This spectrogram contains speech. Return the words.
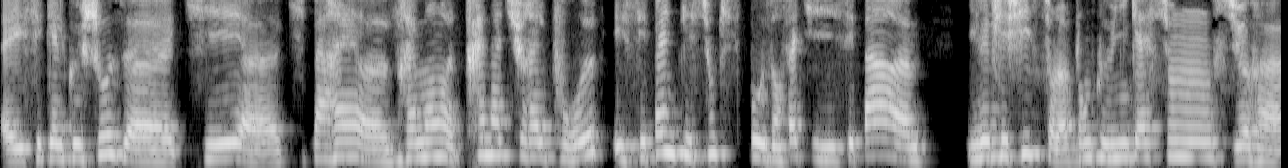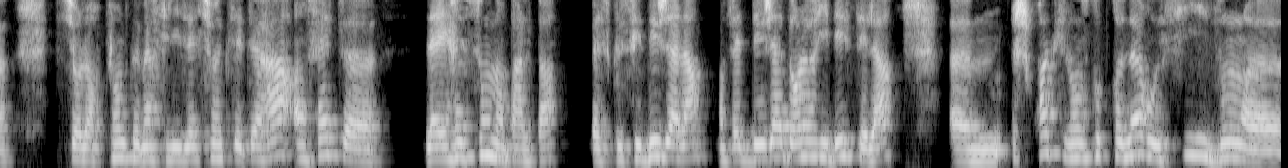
et c'est quelque chose euh, qui est euh, qui paraît vraiment très naturel pour eux et c'est pas une question qui se pose. En fait, c'est pas ils réfléchissent sur leur plan de communication, sur sur leur plan de commercialisation, etc. En fait, la RSE, on n'en parle pas parce que c'est déjà là. En fait, déjà dans leur idée, c'est là. Euh, je crois que ces entrepreneurs aussi, ils ont euh,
